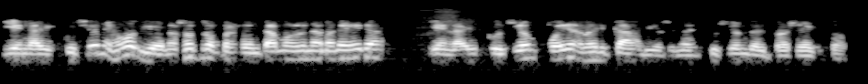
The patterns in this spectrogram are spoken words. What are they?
y en la discusión es obvio, nosotros presentamos de una manera y en la discusión puede haber cambios en la discusión del proyecto,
